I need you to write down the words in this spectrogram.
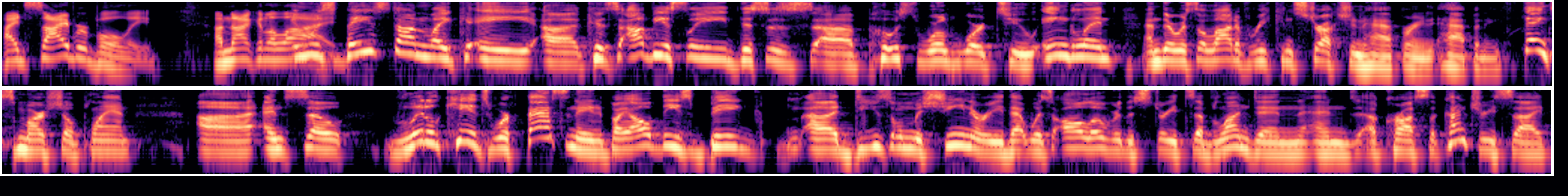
I'd cyberbully. I'm not gonna lie. It was based on like a because uh, obviously this is uh, post World War II England, and there was a lot of reconstruction happening. Happening. Thanks, Marshall Plan. Uh, and so little kids were fascinated by all these big uh, diesel machinery that was all over the streets of London and across the countryside,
